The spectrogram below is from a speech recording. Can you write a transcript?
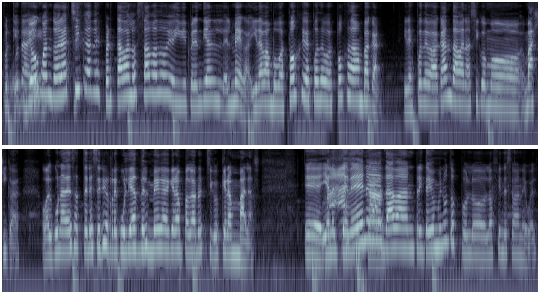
Porque Puta, yo cuando era chica despertaba los sábados y prendía el, el mega. Y daban Bobo Esponja y después de Bobo Esponja daban Bacán. Y después de Bacán daban así como Mágica. O alguna de esas teleseries reculiadas del mega que eran para cabros chicos, que eran malas. Eh, y en el. TVN daban 31 minutos por lo- los fines de semana igual.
